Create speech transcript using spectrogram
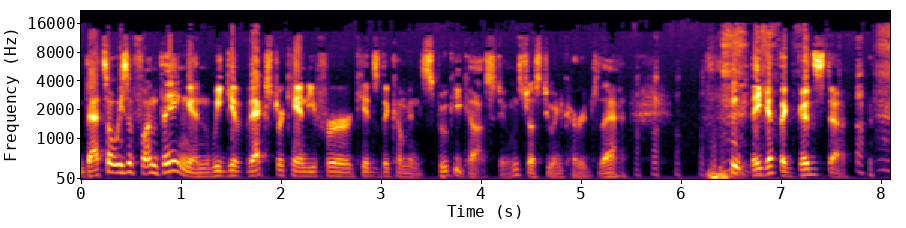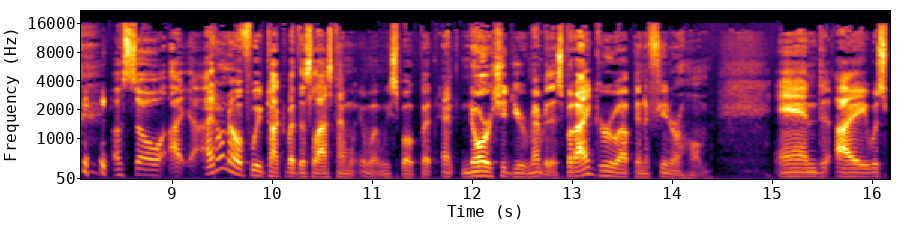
that's always a fun thing. And we give extra candy for kids that come in spooky costumes just to encourage that. they get the good stuff. Uh, so I, I don't know if we've talked about this last time when we spoke, but and, nor should you remember this. But I grew up in a funeral home, and I was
